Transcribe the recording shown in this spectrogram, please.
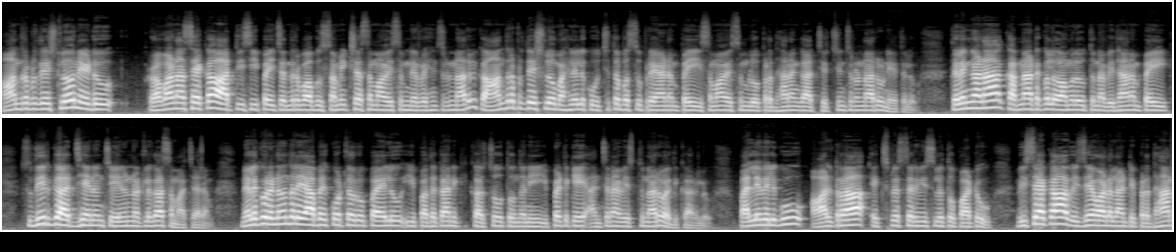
ఆంధ్రప్రదేశ్లో నేడు రవాణా శాఖ ఆర్టీసీపై చంద్రబాబు సమీక్షా సమావేశం నిర్వహించనున్నారు. ఇక ఆంధ్రప్రదేశ్లో మహిళలకు ఉచిత బస్సు ప్రయాణంపై ఈ సమావేశంలో ప్రధానంగా చర్చించనున్నారు నేతలు. తెలంగాణ కర్ణాటకలో అమలవుతున్న విధానంపై సుదీర్ఘ అధ్యయనం చేయనున్నట్లుగా సమాచారం. నెలకు రెండు వందల యాభై కోట్ల రూపాయలు ఈ పథకానికి ఖర్చవుతోందని ఇప్పటికే అంచనా వేస్తున్నారు అధికారులు. పల్లె వెలుగు ఆల్ట్రా ఎక్స్ప్రెస్ సర్వీసులతో పాటు విశాఖ విజయవాడ లాంటి ప్రధాన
